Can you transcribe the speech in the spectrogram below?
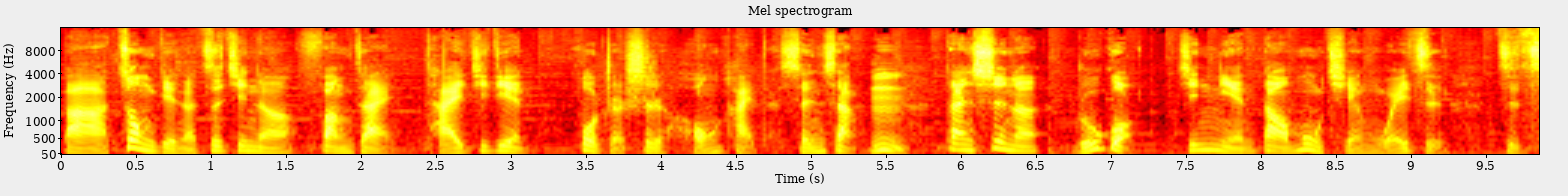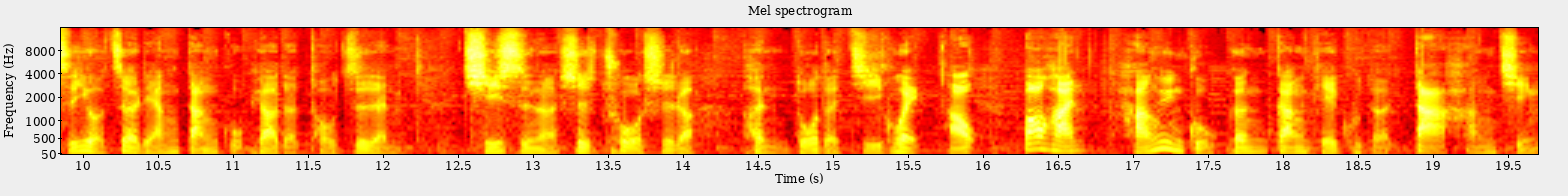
把重点的资金呢放在台积电或者是红海的身上，嗯，但是呢如果今年到目前为止，只持有这两档股票的投资人，其实呢是错失了很多的机会。好，包含航运股跟钢铁股的大行情。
